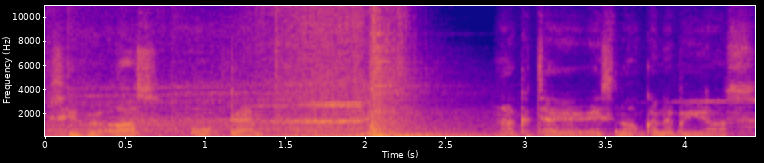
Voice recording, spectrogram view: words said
It's either us or them. And I can tell you, it's not going to be us.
